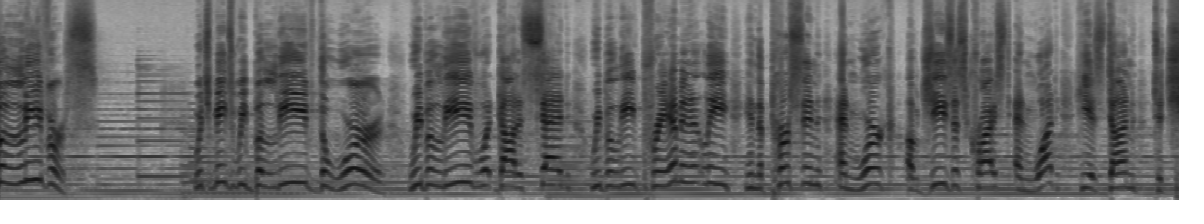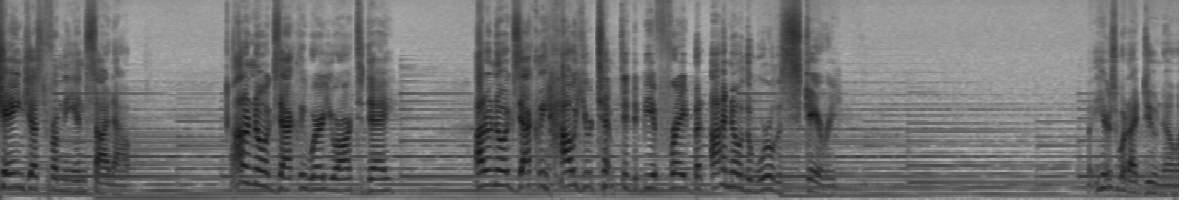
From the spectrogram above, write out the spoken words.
believers which means we believe the word. We believe what God has said. We believe preeminently in the person and work of Jesus Christ and what he has done to change us from the inside out. I don't know exactly where you are today. I don't know exactly how you're tempted to be afraid, but I know the world is scary. But here's what I do know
